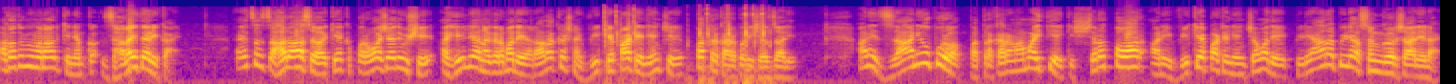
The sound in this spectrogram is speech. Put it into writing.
आता तुम्ही म्हणाल की नेमकं झालंय तरी काय? याचं झालं असं की एक परवाच्या दिवशी अहिल्यानगरमध्ये राधाकृष्ण विखे पाटील यांची पत्रकार परिषद झाली. आणि जाणीवपूर्वक पत्रकारांना माहिती आहे की शरद पवार आणि विखे पाटील यांच्यामध्ये पिढ्यानपिढ्या संघर्ष आलेला आहे.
